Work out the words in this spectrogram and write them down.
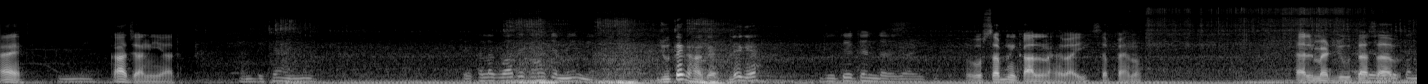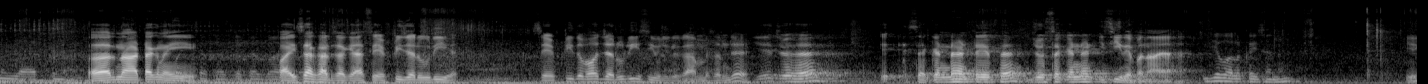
है? कहा जानी यार? हम दिखे हमने देखा लगवा दे कहाँ ज़मीन में जूते कहाँ गए? ले गया। जूते के अंदर गाड़ी के। वो सब निकालना है भाई सब पहनो। हेलमेट जूता सब। और नाटक नहीं। पैसा खर्चा क्या? सेफ्टी ज़रूरी है। सेफ्टी तो बहुत ज़रूरी है सिविल के काम में समझे? ये जो है सेकंड हैंड टेप है जो सेकंड हैंड इसी ने बनाया है। ये वाला कैसा है ये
